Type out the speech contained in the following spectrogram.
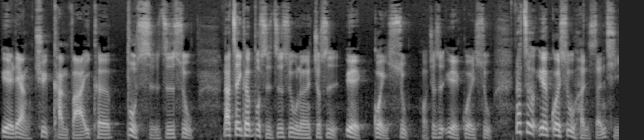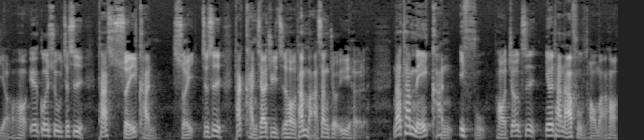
月亮去砍伐一棵不死之树。那这棵不死之树呢，就是月桂树哦，就是月桂树。那这个月桂树很神奇哦，哈，月桂树就是它随砍随，就是它砍下去之后，它马上就愈合了。那它每砍一斧，哦，就是因为它拿斧头嘛，哈，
